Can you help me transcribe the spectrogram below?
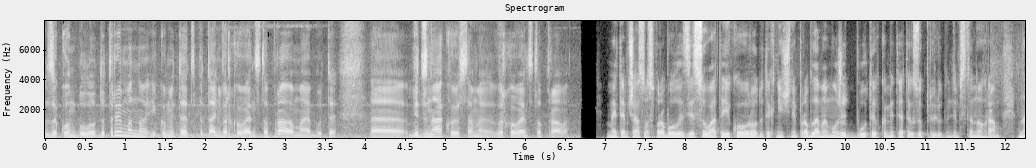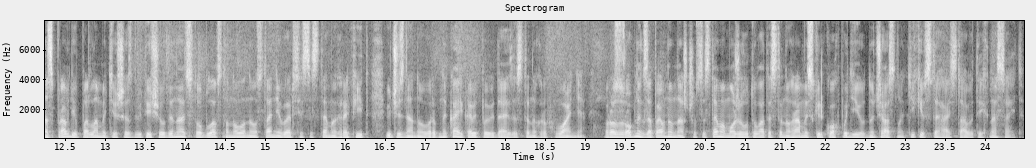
е, закон було дотримано, і комітет з питань верховенства права має бути е, відзнакою саме верховенства права. Ми тим часом спробували з'ясувати, якого роду технічні проблеми можуть бути в комітетах з оприлюдненням стенограм. Насправді в парламенті ще з 2011-го була встановлена остання версія системи графіт вітчизняного виробника, яка відповідає за стенографування. Розробник запевнив нас, що система може готувати стенограми з кількох подій одночасно, тільки встигай ставити їх на сайт.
